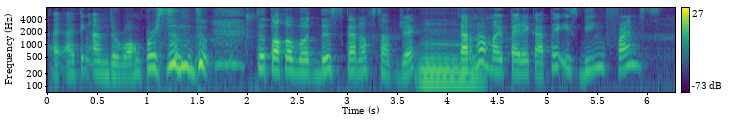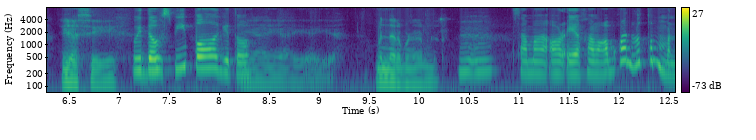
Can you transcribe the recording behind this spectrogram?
I, I think I'm the wrong person to to talk about this kind of subject. Hmm. karena my PDKT is being friends iya sih. with those people gitu. Iya iya iya iya. Benar benar benar Mm-mm. sama orang ya sama kamu kan dulu temen.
